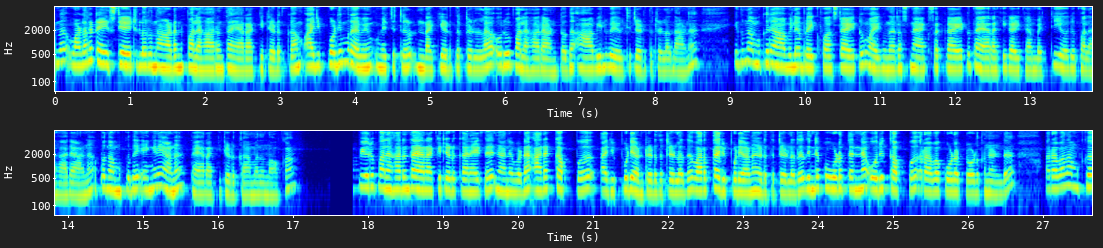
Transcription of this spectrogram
ഇന്ന് വളരെ ടേസ്റ്റി ആയിട്ടുള്ള ഒരു നാടൻ പലഹാരം തയ്യാറാക്കിയിട്ടെടുക്കാം അരിപ്പൊടിയും റവയും വെച്ചിട്ട് ഉണ്ടാക്കിയെടുത്തിട്ടുള്ള ഒരു പലഹാരമാണ് അത് ആവിയിൽ വേവിച്ചിട്ട് എടുത്തിട്ടുള്ളതാണ്. ഇത് നമുക്ക് രാവിലെ ബ്രേക്ക്ഫാസ്റ്റ് ആയിട്ടും വൈകുന്നേരം സ്നാക്സ് ഒക്കെ ആയിട്ട് തയ്യാറാക്കി കഴിക്കാൻ പറ്റിയ ഒരു പലഹാരമാണ്. അപ്പോൾ നമുക്കിത് എങ്ങനെയാണ് തയ്യാറാക്കിയിട്ടെടുക്കാമെന്ന് നോക്കാം. അപ്പോൾ ഈ ഒരു പലഹാരം തയ്യാറാക്കിയിട്ട് എടുക്കാനായിട്ട് ഞാനിവിടെ അര കപ്പ് അരിപ്പൊടിയാണ് എടുത്തിട്ടുള്ളത്. വറുത്ത അരിപ്പൊടിയാണ് എടുത്തിട്ടുള്ളത്. ഇതിന്റെ കൂടെ തന്നെ ഒരു കപ്പ് റവ കൂടെ ഇട്ട് കൊടുക്കുന്നുണ്ട്. റവ നമുക്ക്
